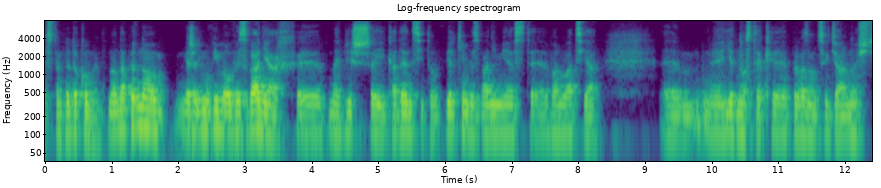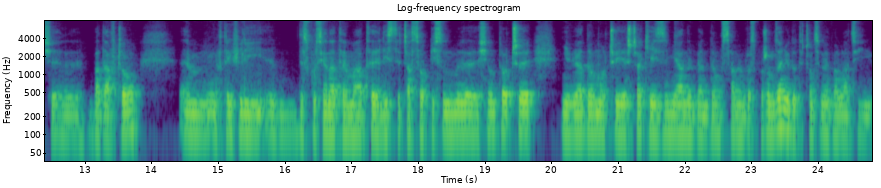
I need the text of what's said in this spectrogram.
wstępny dokument. No na pewno, jeżeli mówimy o wyzwaniach e, w najbliższej kadencji, to wielkim wyzwaniem jest ewaluacja jednostek e, prowadzących działalność badawczą. W tej chwili dyskusja na temat listy czasopism e, się toczy. Nie wiadomo, czy jeszcze jakieś zmiany będą w samym rozporządzeniu dotyczącym ewaluacji.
